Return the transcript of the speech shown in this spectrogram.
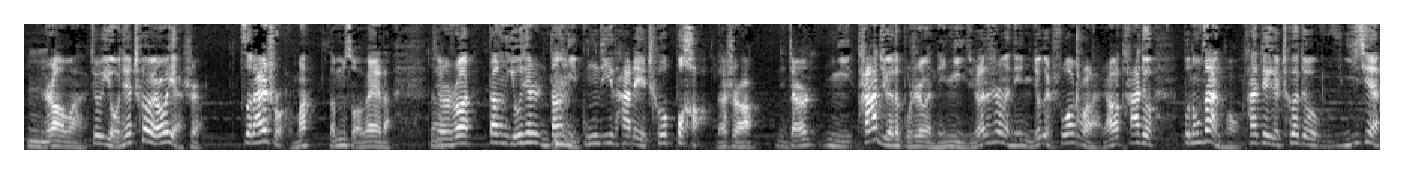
你知道吗？就有些车友也是自来水嘛，咱们所谓的，对就是说，当尤其是当你攻击他这车不好的时候，你假如你他觉得不是问题，你觉得是问题，你就给说出来，然后他就不能赞同，他这个车就一切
